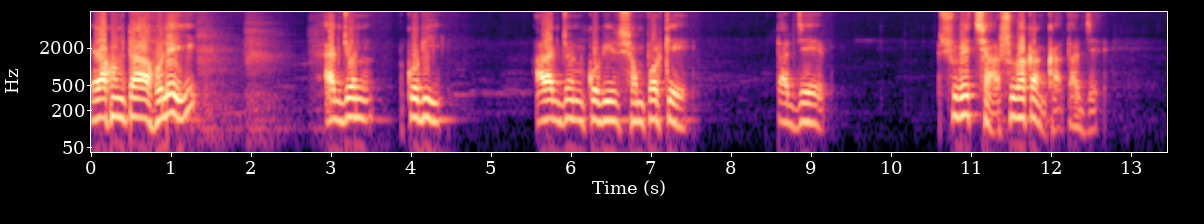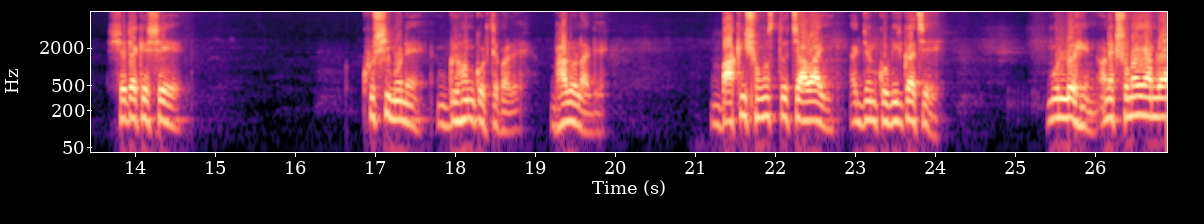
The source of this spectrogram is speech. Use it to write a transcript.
এরকমটা হলেই একজন কবি আর একজন কবির সম্পর্কে তার যে শুভেচ্ছা, শুভাকাঙ্ক্ষা তার যে, সেটাকে সে খুশি মনে গ্রহণ করতে পারে, ভালো লাগে। বাকি সমস্ত চাওয়াই একজন কবির কাছে মূল্যহীন। অনেক সময় আমরা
